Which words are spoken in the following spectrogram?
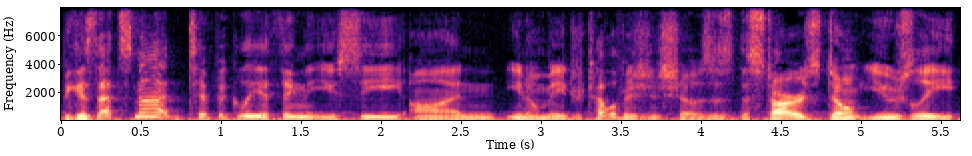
because that's not typically a thing that you see on you know major television shows. Is the stars don't usually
